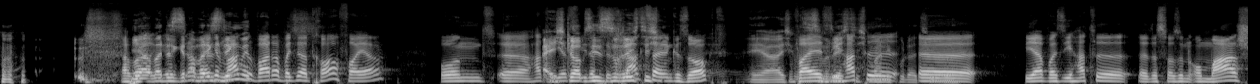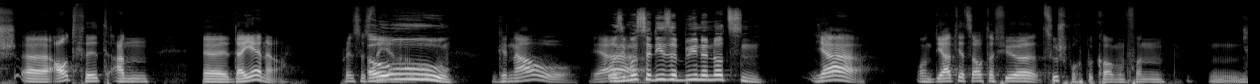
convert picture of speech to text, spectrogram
Aber, Ja, aber das- genau, aber das Ding mit- war da bei dieser Trauerfeier und äh, hatte Ich jetzt glaub, sie ist für richtig- gesorgt, ja, ich weil das ist sie richtig hatte, äh, ja, weil sie hatte, äh, das war so ein Hommage-Outfit an äh, Diana, Princess Diana. oh, Genau, ja. oh, sie musste diese Bühne nutzen. Ja, und die hat jetzt auch dafür Zuspruch bekommen von mh,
